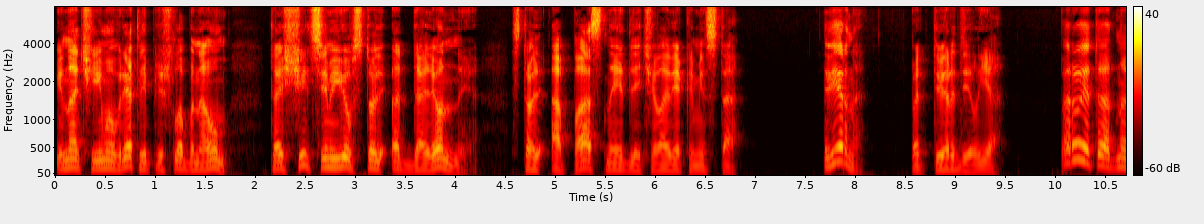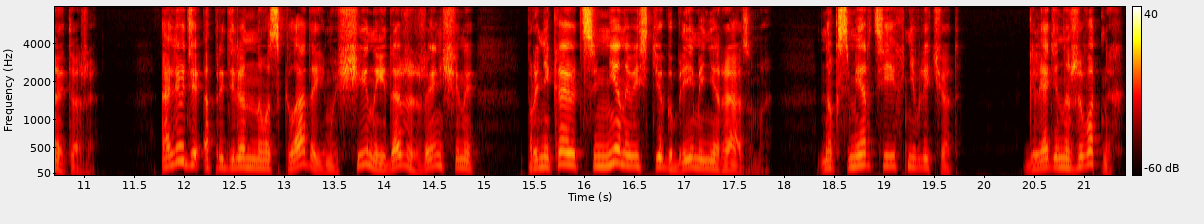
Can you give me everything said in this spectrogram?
Иначе ему вряд ли пришло бы на ум тащить семью в столь отдаленные, столь опасные для человека места. Верно, подтвердил я. Порой это одно и то же. А люди определенного склада, и мужчины, и даже женщины, проникаются ненавистью к бремени разума, но к смерти их не влечет. Глядя на животных,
